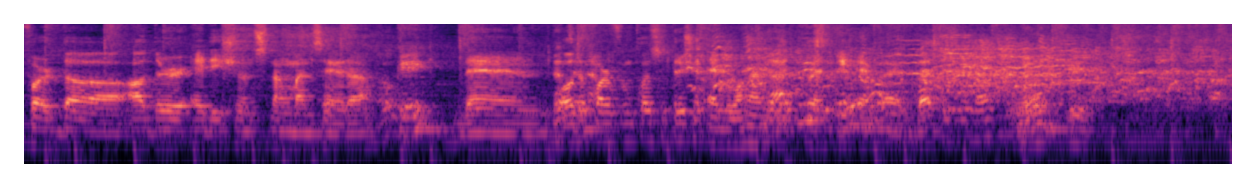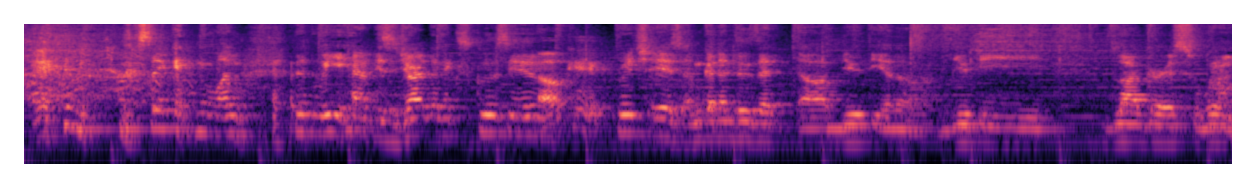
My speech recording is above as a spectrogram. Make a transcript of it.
for the other editions ng Mancera. Okay. Then That's all the enough. parfum concentration and That is 120 enough. ml. That is enough. Okay. And the second one that we have is Jardin exclusive. Okay. Which is, I'm gonna do that uh, beauty, ano, beauty vloggers way.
